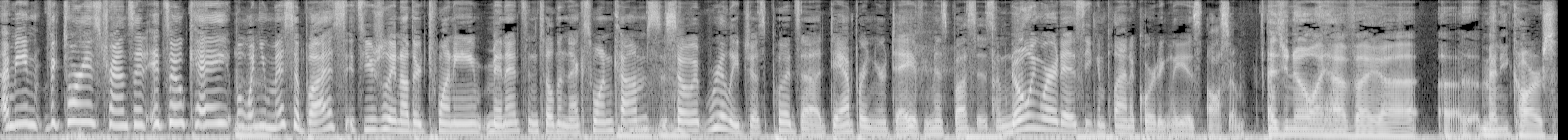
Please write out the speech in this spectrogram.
I mean, Victoria's Transit, it's okay, but when you miss a bus, it's usually another 20 minutes until the next one comes. So it really just puts a damper in your day if you miss buses. So knowing where it is so you can plan accordingly is awesome. As you know, I have a uh, uh, many cars,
